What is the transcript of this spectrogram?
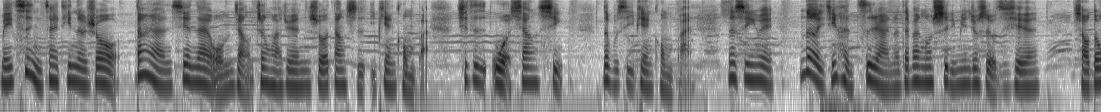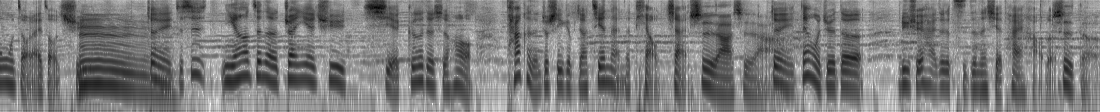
每一次你在听的时候，当然现在我们讲郑华娟说当时一片空白，其实我相信那不是一片空白，那是因为那已经很自然了，在办公室里面就是有这些小动物走来走去，嗯，对，只是你要真的专业去写歌的时候，它可能就是一个比较艰难的挑战。是啊，是啊，对，但我觉得。吕学海这个词真的写太好了。是的，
